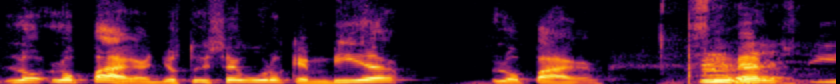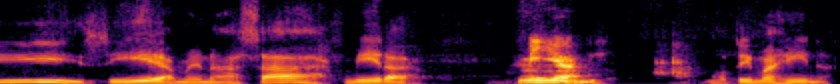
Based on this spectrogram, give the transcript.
lo, lo, pagan. Yo estoy seguro que en vida lo pagan. Sí, vale. sí, sí, amenazas, mira. Millones. No te imaginas.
